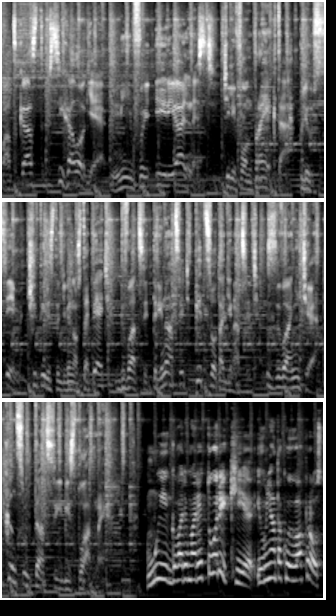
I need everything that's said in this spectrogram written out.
подкаст «Психология. Мифы и реальность». Телефон проекта «Плюс 7 495 2013 511». Звоните. Консультации бесплатные. Мы говорим о риторике, и у меня такой вопрос.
